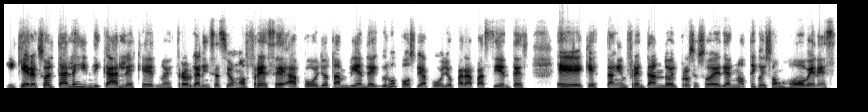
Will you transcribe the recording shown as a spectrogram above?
Y quiero exhortarles indicarles que nuestra organización ofrece apoyo también de grupos de apoyo para pacientes eh, que están enfrentando el proceso de diagnóstico y son jóvenes.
